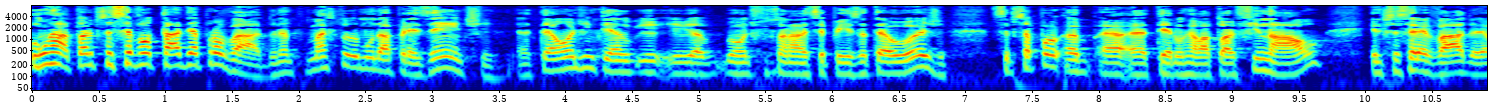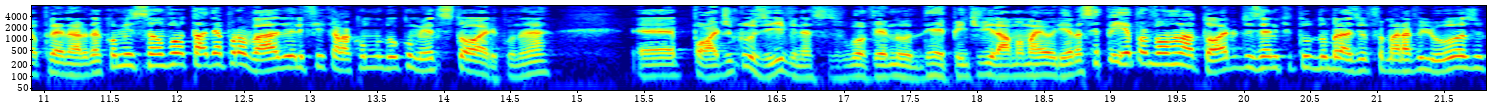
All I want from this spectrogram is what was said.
um, relatório precisa ser votado e aprovado, né? Por mais que todo mundo apresente, até onde entendo e, onde funcionaram as CPIs até hoje, você precisa é, é, ter um relatório final, ele precisa ser levado ao plenário da comissão, votado e aprovado, e ele fica lá como um documento histórico, né? É, pode, inclusive, né, se o governo de repente virar uma maioria na CPI, aprovar um relatório dizendo que tudo no Brasil foi maravilhoso,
